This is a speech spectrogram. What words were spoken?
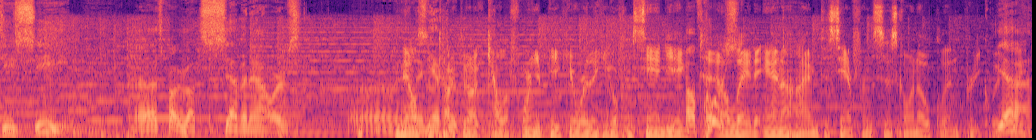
D.C. Uh, it's probably about seven hours. Uh, and they and also you talked to- about California PK, where they could go from San Diego to course. LA to Anaheim to San Francisco and Oakland pretty quickly. Yeah,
